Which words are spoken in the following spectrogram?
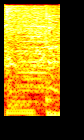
Bye.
